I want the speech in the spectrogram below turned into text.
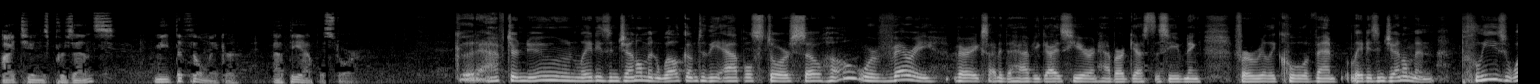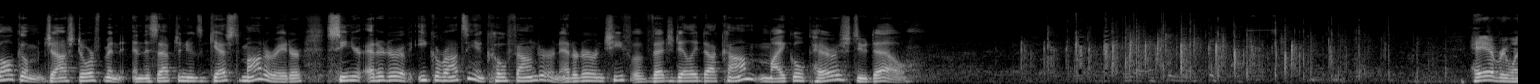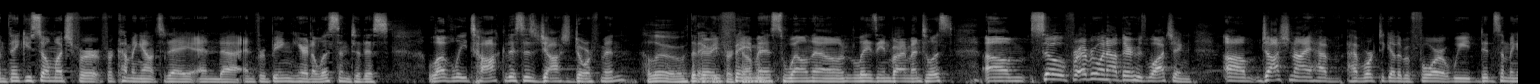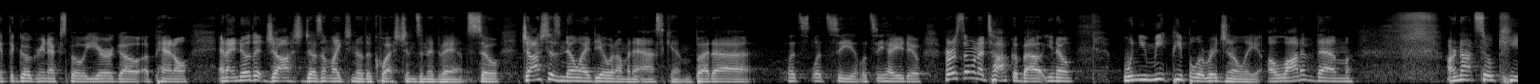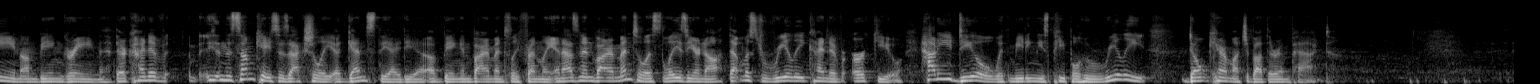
iTunes presents Meet the Filmmaker at the Apple Store. Good afternoon, ladies and gentlemen. Welcome to the Apple Store Soho. We're very, very excited to have you guys here and have our guest this evening for a really cool event. Ladies and gentlemen, please welcome Josh Dorfman and this afternoon's guest moderator, senior editor of Ecorazzi and co founder and editor in chief of VegDaily.com, Michael Parrish Dudell. Hey everyone! Thank you so much for for coming out today and uh, and for being here to listen to this lovely talk. This is Josh Dorfman. Hello, the very famous, well-known lazy environmentalist. Um, so for everyone out there who's watching, um, Josh and I have have worked together before. We did something at the Go Green Expo a year ago, a panel, and I know that Josh doesn't like to know the questions in advance. So Josh has no idea what I'm going to ask him, but. Uh, let's let's see let's see how you do. First, I want to talk about you know when you meet people originally, a lot of them are not so keen on being green. They're kind of, in some cases, actually against the idea of being environmentally friendly. And as an environmentalist, lazy or not, that must really kind of irk you. How do you deal with meeting these people who really don't care much about their impact?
